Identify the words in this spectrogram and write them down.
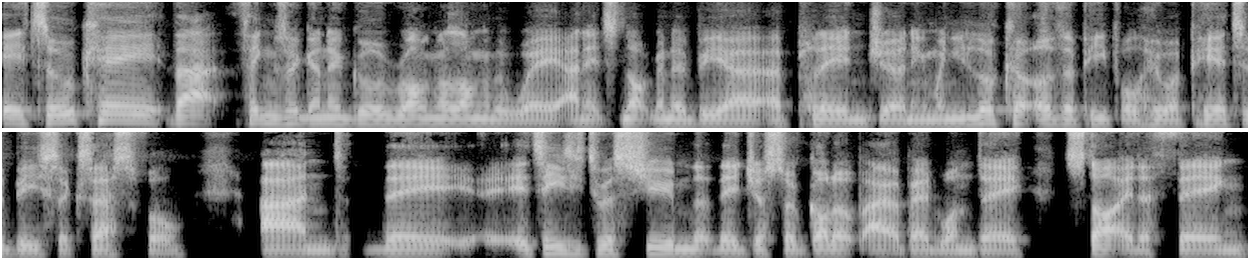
it's okay that things are going to go wrong along the way and it's not going to be a, a, plain journey. When you look at other people who appear to be successful and they it's easy to assume that they just sort of got up out of bed one day started a thing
